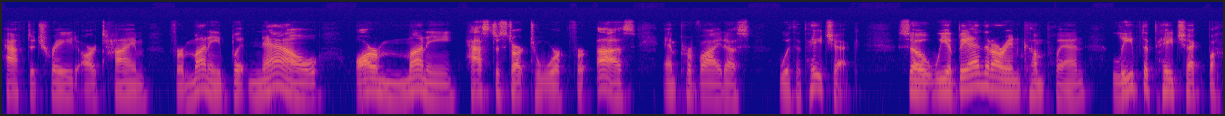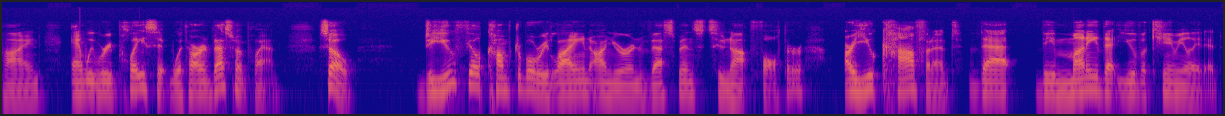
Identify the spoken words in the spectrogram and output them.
have to trade our time for money, but now our money has to start to work for us and provide us with a paycheck. So we abandon our income plan, leave the paycheck behind, and we replace it with our investment plan. So, do you feel comfortable relying on your investments to not falter? Are you confident that the money that you've accumulated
